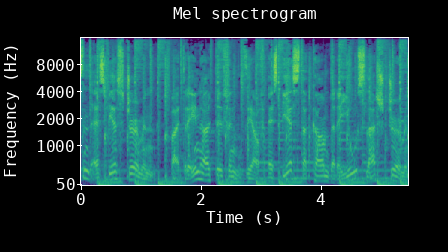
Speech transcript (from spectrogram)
sind SBS German. Weitere Inhalte finden Sie auf sbs.com.au slash German.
